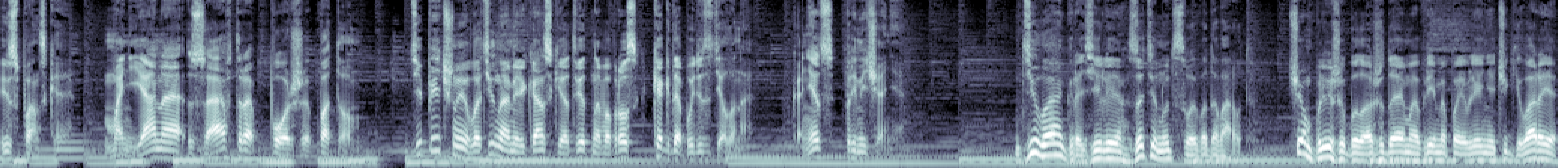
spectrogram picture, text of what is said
Испанское. Маньяна – завтра, позже, потом. Типичный латиноамериканский ответ на вопрос «когда будет сделано?». Конец примечания. Дела грозили затянуть свой водоворот. Чем ближе было ожидаемое время появления Че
